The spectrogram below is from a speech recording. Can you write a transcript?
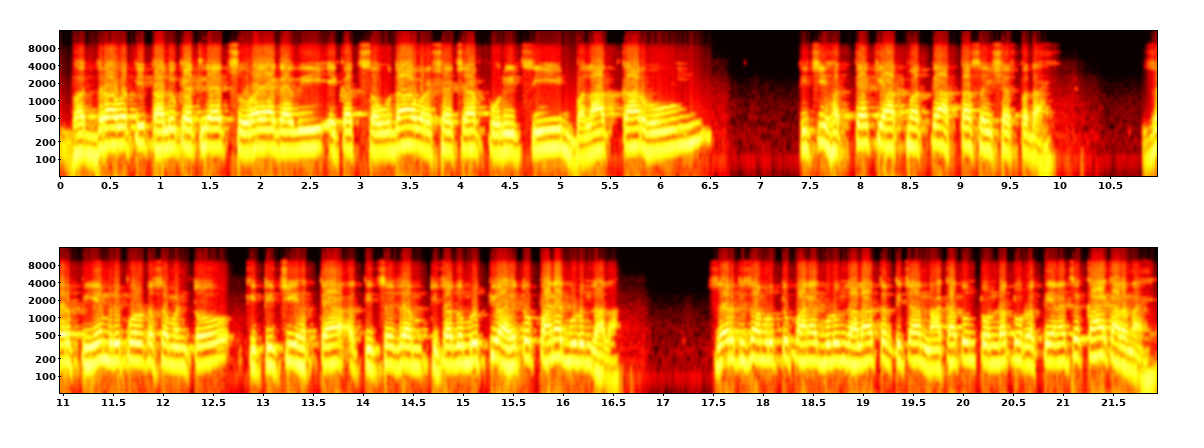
भद्रावती तालुक्यातल्या चोरा या गावी एका चौदा वर्षाच्या पोरीची बलात्कार होऊन तिची हत्या की आत्महत्या आत्ता संशयास्पद आहे. जर पी एम रिपोर्ट असं म्हणतो की तिची हत्या तिचं जो तिचा जो मृत्यू आहे तो पाण्यात बुडून झाला. जर तिचा मृत्यू पाण्यात बुडून झाला तर तिच्या नाकातून तोंडातून रक्त येण्याचं काय कारण आहे?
